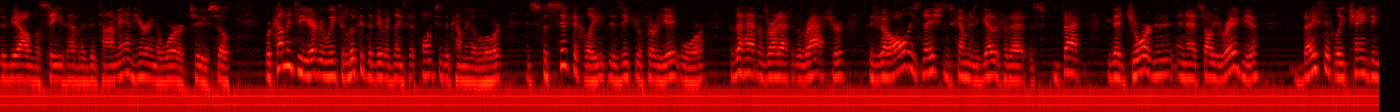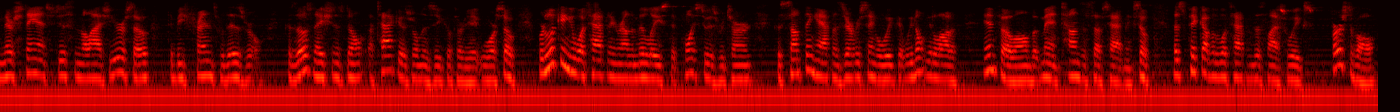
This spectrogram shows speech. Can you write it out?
to be out on the seas having a good time and hearing the word too. So we're coming to you every week to look at the different things that point to the coming of the Lord, and specifically the Ezekiel 38 war, because that happens right after the rapture, because you've got all these nations coming together for that. In fact, you've had Jordan and had Saudi Arabia basically changing their stance just in the last year or so to be friends with Israel because those nations don't attack Israel in the Ezekiel 38 war. So we're looking at what's happening around the Middle East that points to his return because something happens every single week that we don't get a lot of info on, but man, tons of stuff's happening. So let's pick up with what's happened this last week. First of all,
